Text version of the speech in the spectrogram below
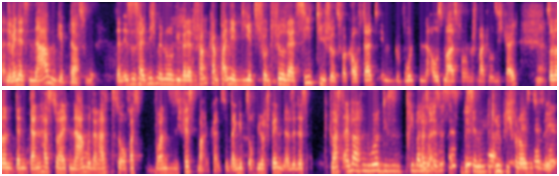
Also wenn es einen Namen gibt ja. dazu, dann ist es halt nicht mehr nur wie bei der Trump-Kampagne, die jetzt schon Fill That Seat T-Shirts verkauft hat, im gewohnten Ausmaß von Geschmacklosigkeit, ja. sondern dann, dann hast du halt einen Namen und dann hast du auch was, woran du sich festmachen kannst. Und dann gibt es auch wieder Spenden. Also das, du hast einfach nur diesen Tribalismus. Also es ist ein bisschen betrüblich von außen zu sehen.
